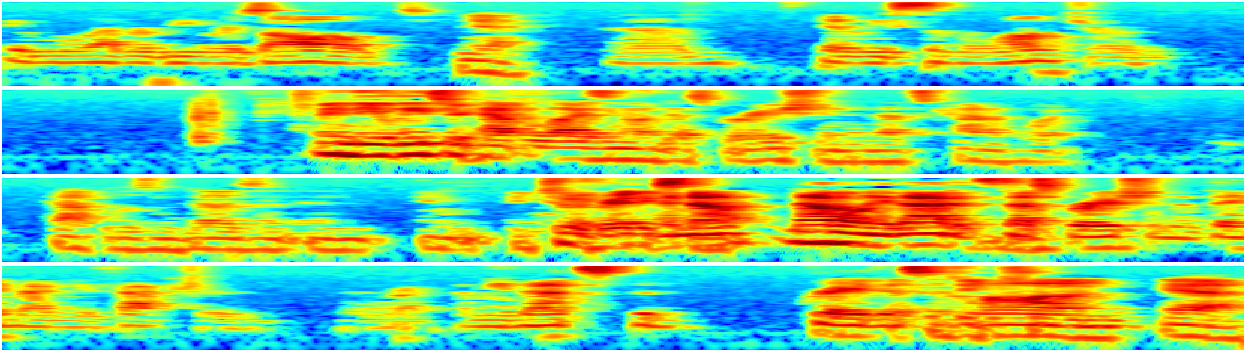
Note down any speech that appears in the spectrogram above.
it will ever be resolved. Yeah. Um, at least in the long term. I mean, the elites are capitalizing on desperation, and that's kind of what capitalism does, and, and, and, and to a great And extent. not, not only that, it's desperation that they manufactured. Uh, Right. I mean, that's the greatest big con. Yeah.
